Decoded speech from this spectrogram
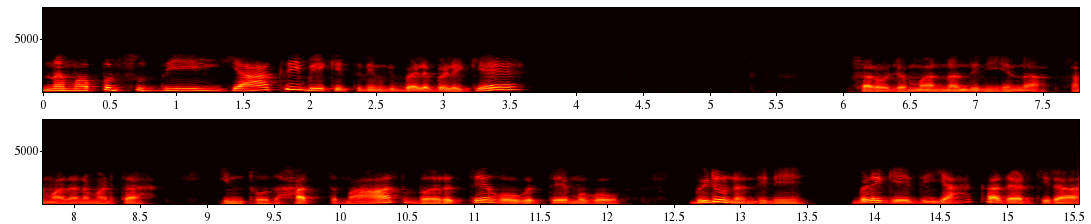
ನಮ್ಮಪ್ಪನ ಸುದ್ದಿ ಯಾಕ್ರಿ ಬೇಕಿತ್ತು ನಿಮಗೆ ಬೆಳೆ ಬೆಳಿಗ್ಗೆ? ಸರೋಜಮ್ಮ ನಂದಿನಿಯನ್ನು ಸಮಾಧಾನ ಮಾಡ್ತಾ ಇಂಥದ್ದು ಹತ್ತು ಮಾತು ಬರುತ್ತೆ ಹೋಗುತ್ತೆ ಮಗು. ಬಿಡು ನಂದಿನಿ ಬೆಳಗ್ಗೆ ಎದ್ದು ಯಾಕೆ ಕಾದಾಡ್ತೀರಾ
